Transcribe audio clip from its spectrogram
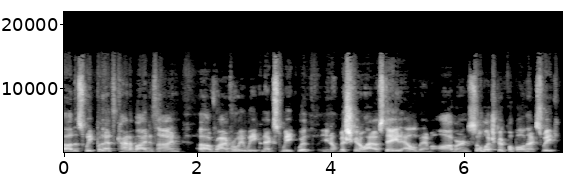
uh, this week. But that's kind of by design. Uh, rivalry week next week with you know Michigan, Ohio State, Alabama, Auburn. So much good football next week.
